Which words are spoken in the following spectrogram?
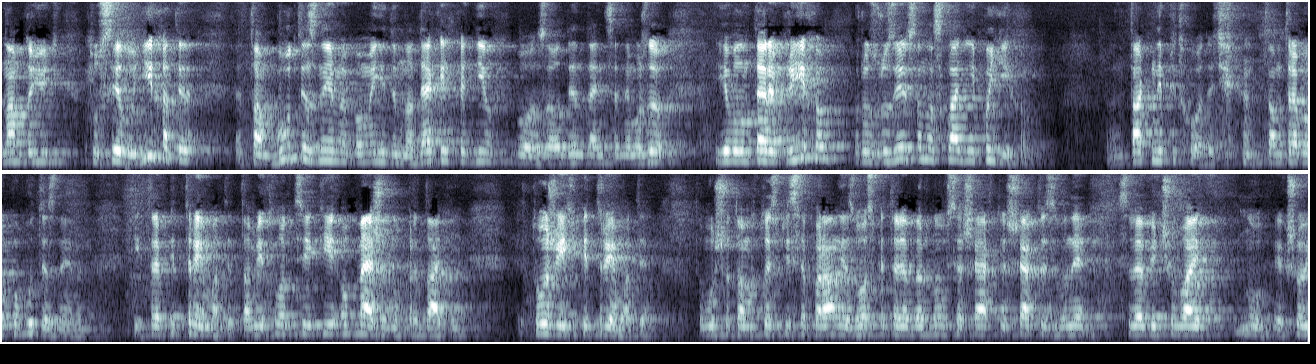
нам дають ту силу їхати, там бути з ними, бо ми їдемо на декілька днів, бо за один день це неможливо. Є волонтери приїхав, розгрузився на складі і поїхав. Так не підходить. Там треба побути з ними. Їх треба підтримати. Там є хлопці, які обмежено придатні, теж їх підтримати. Тому що там хтось після поранення з госпіталя вернувся, ще хтось, ще хтось, вони себе відчувають, ну, якщо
